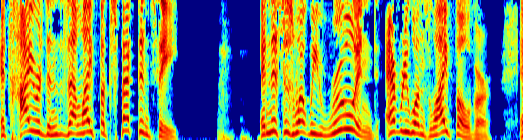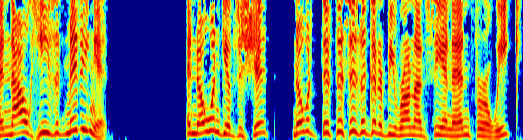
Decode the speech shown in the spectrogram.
It's higher than that life expectancy. And this is what we ruined everyone's life over. And now he's admitting it. And no one gives a shit. No one, this isn't going to be run on CNN for a week,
